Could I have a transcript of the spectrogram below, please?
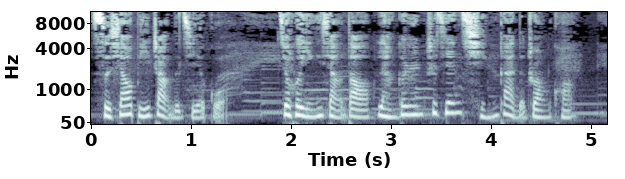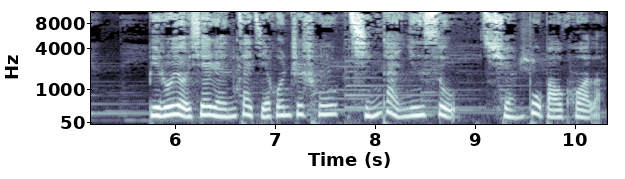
此消彼长的结果，就会影响到两个人之间情感的状况。比如有些人在结婚之初，情感因素全部包括了，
